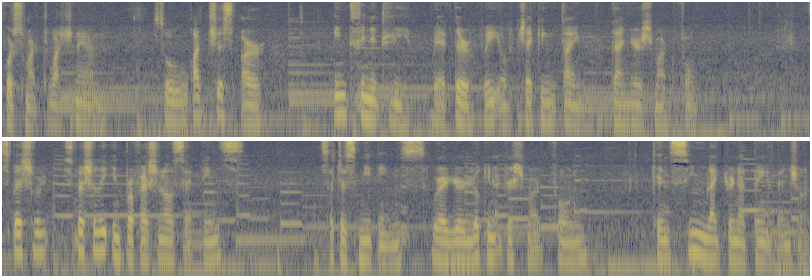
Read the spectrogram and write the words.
course smartwatch na yun. So watches are infinitely better way of checking time than your smartphone. Especially especially in professional settings such as meetings where you're looking at your smartphone can seem like you're not paying attention.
